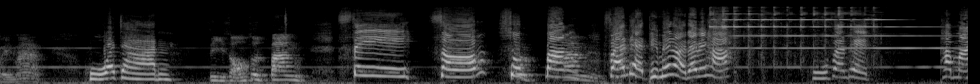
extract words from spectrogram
วยมาก หูอาจารย์ สี่สองสุดปัง สี่สองสุดปัง สุดปัง แฟนเพจพิมพ์ให้หน่อยได้ไหมคะ หูแฟนเพจถ้ามา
